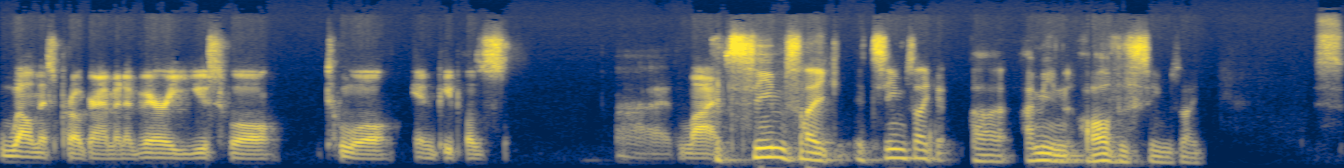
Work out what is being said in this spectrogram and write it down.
wellness program and a very useful tool in people's uh. It seems like it seems like uh, I mean, all this seems like s-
